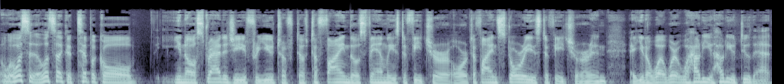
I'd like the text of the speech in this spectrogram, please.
what's a, what's like a typical you know strategy for you to, to to find those families to feature or to find stories to feature? And uh, you know what where, how do you how do you do that?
